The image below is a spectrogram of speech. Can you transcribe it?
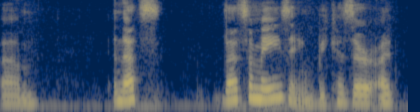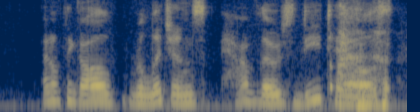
um, and that's that's amazing because there I I don't think all religions have those details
